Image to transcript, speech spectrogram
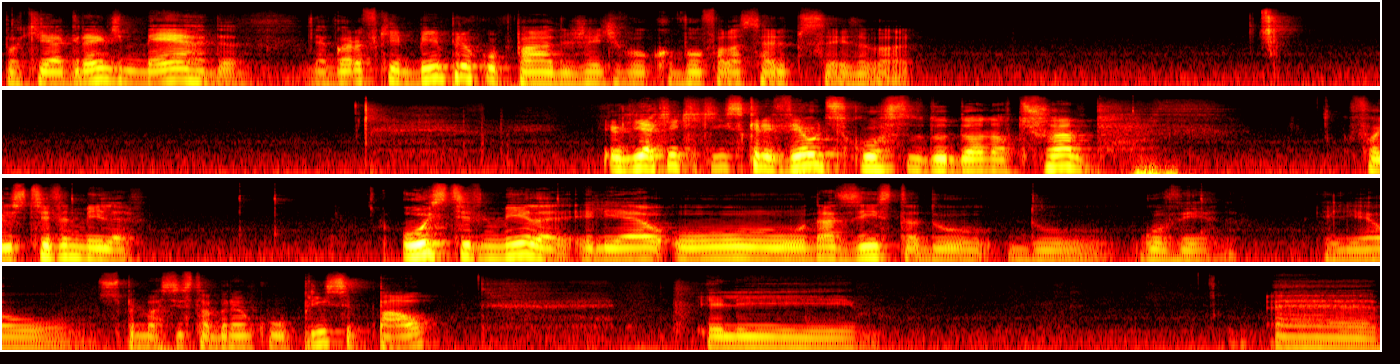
Porque a grande merda. Agora eu fiquei bem preocupado, gente. Vou, vou falar sério pra vocês agora. Eu li aqui que quem escreveu o discurso do Donald Trump foi o Stephen Miller. O Stephen Miller, ele é o nazista do, do governo. Ele é o supremacista branco principal. Ele é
